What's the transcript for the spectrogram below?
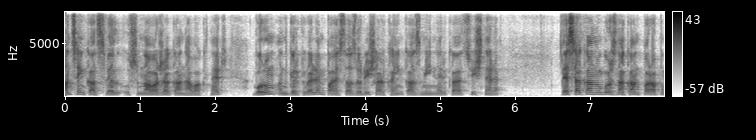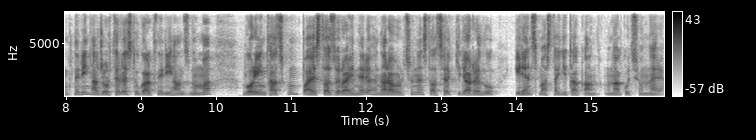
անց են կացվել ուսումնավարժական հավաքներ, որում ընդգրկվել են պահեստազորի շարքային կազմի ներկայացուցիչները։ Տեսական ու գործնական պարապմունքներին հաջորդել է ստուգարքների հանձնումը, որի ընթացքում պահեստազորայինները հնարավորություն են ստացել կիրառելու իրենց մասնագիտական ունակությունները։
